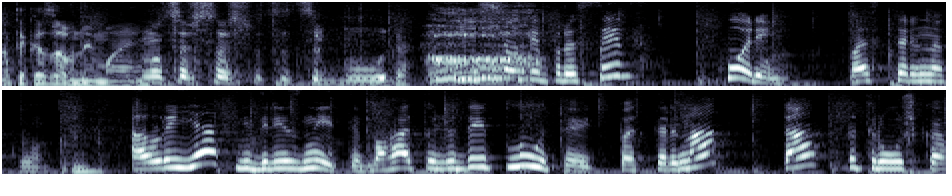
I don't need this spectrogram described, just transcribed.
А ти казав, немає. Ну це все, що це, це буде. І що ти просив? Корінь пастернаку. Але як відрізнити? Багато людей плутають пастернак та петрушка.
